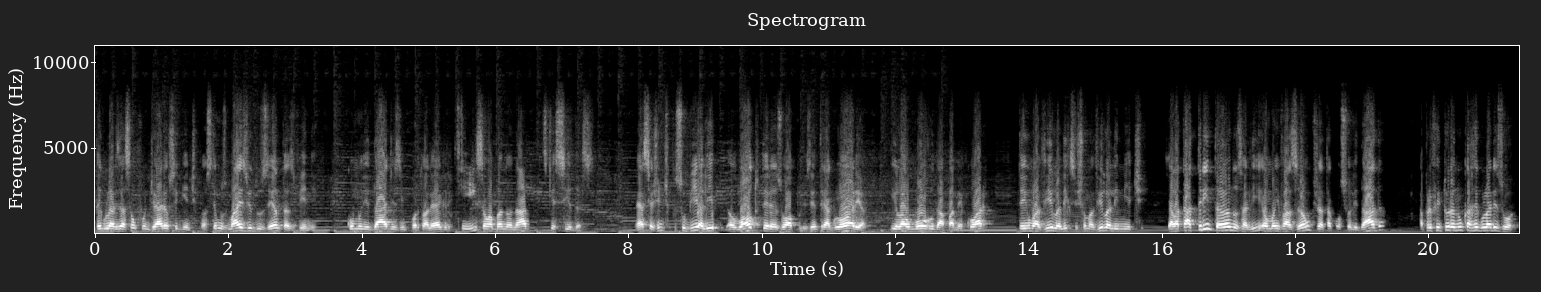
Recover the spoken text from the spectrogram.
Regularização fundiária é o seguinte, nós temos mais de 200, Vini, comunidades em Porto Alegre Sim. que são abandonadas esquecidas. Né? Se a gente subir ali o Alto Teresópolis, entre a Glória e lá o Morro da Apamecor, tem uma vila ali que se chama Vila Limite. Ela está há 30 anos ali, é uma invasão que já está consolidada, a prefeitura nunca regularizou.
